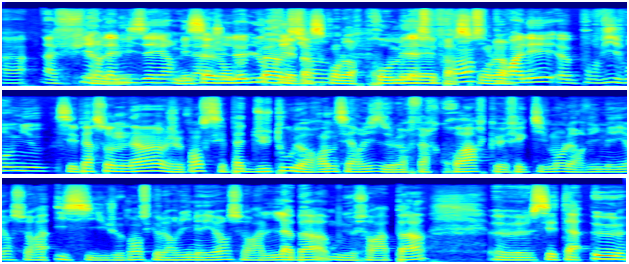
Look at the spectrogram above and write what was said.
à- à fuir Non, la mais- misère, Mais la- ça, j'en doute pas, mais parce qu'on leur promet, parce qu'on leur pour aller pour vivre mieux. Ces personnes-là, je pense que c'est pas du tout leur rendre service de leur faire croire que effectivement leur vie meilleure sera ici. Je pense que leur vie meilleure sera là-bas ou ne sera pas. Euh, c'est à eux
